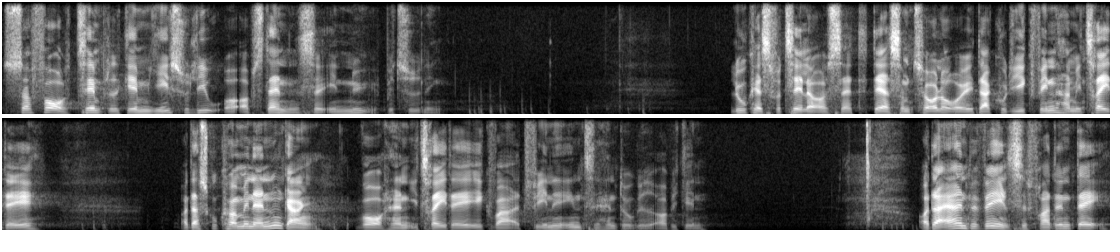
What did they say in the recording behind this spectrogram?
så får templet gennem Jesu liv og opstandelse en ny betydning. Lukas fortæller os, at der som 12-årig, der kunne de ikke finde ham i tre dage. Og der skulle komme en anden gang, hvor han i tre dage ikke var at finde, indtil han dukkede op igen. Og der er en bevægelse fra den dag,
